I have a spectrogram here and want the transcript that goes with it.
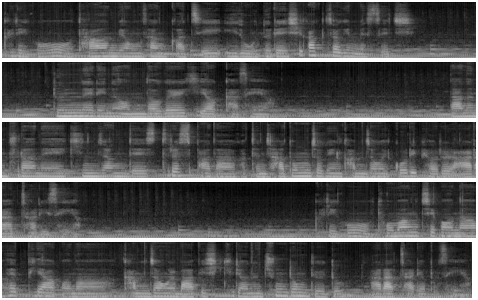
그리고 다음 영상까지 이 오늘의 시각적인 메시지. 눈 내리는 언덕을 기억하세요. 나는 불안해, 긴장돼, 스트레스 받아 같은 자동적인 감정의 꼬리표를 알아차리세요. 그리고 도망치거나 회피하거나 감정을 마비시키려는 충동들도 알아차려 보세요.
